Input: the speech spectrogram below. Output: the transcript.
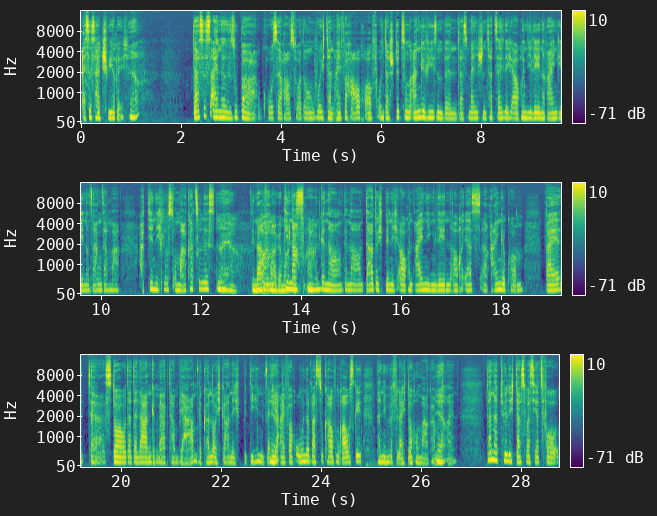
es ist halt schwierig. Ja das ist eine super große Herausforderung, wo ich dann einfach auch auf Unterstützung angewiesen bin, dass Menschen tatsächlich auch in die Läden reingehen und sagen, sag mal, habt ihr nicht Lust, um Marker zu listen? Naja, die Nachfrage macht Die Nachfrage, das. Mhm. genau, genau. Und dadurch bin ich auch in einigen Läden auch erst äh, reingekommen, weil der Store oder der Laden gemerkt haben, wir haben, wir können euch gar nicht bedienen. Wenn ja. ihr einfach ohne was zu kaufen rausgeht, dann nehmen wir vielleicht doch Marker ja. mit rein. Dann natürlich das, was jetzt vor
